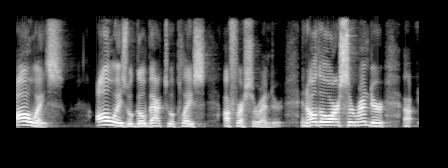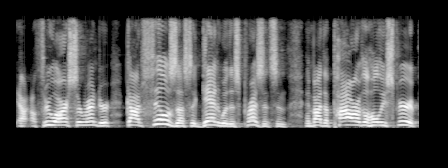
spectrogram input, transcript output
Always, always will go back to a place of fresh surrender. And although our surrender, uh, uh, through our surrender, God fills us again with his presence and, and by the power of the Holy Spirit.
